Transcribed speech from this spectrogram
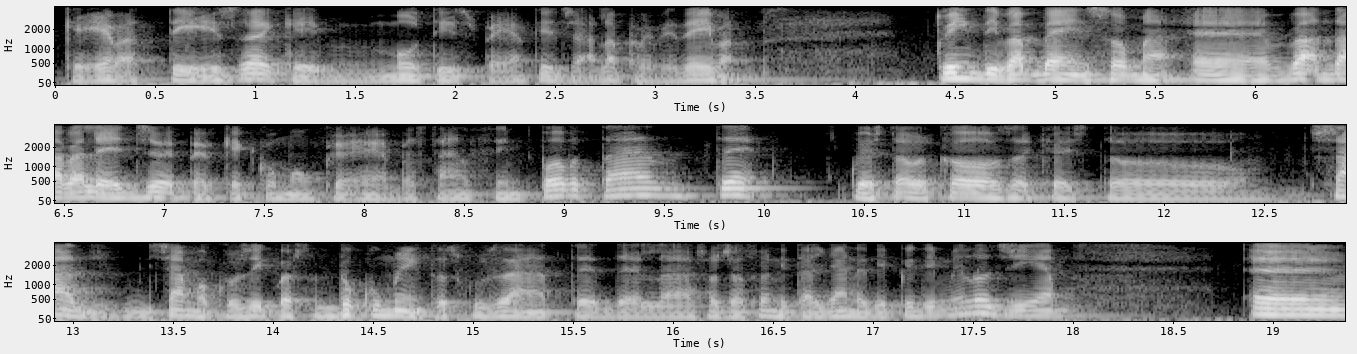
che era attesa e che molti esperti già la prevedevano. Quindi vabbè, insomma, eh, va andare a leggere perché comunque è abbastanza importante questa cosa, questo diciamo così, questo documento, scusate, dell'Associazione Italiana di Epidemiologia. Eh,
